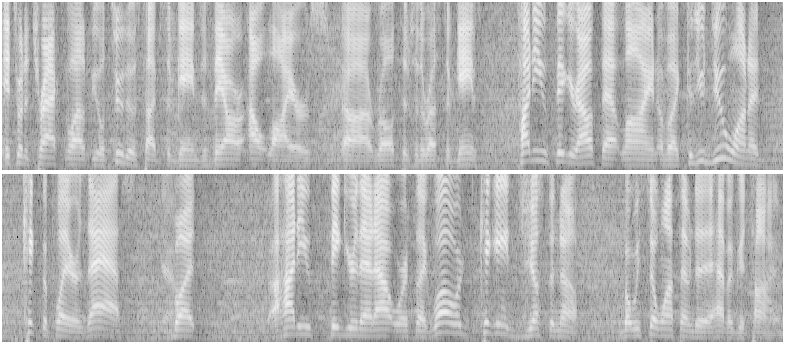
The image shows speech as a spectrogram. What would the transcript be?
it's what attracts a lot of people to those types of games, is they are outliers uh, relative to the rest of games. How do you figure out that line of like, because you do want to kick the player's ass, Yeah. but how do you figure that out where it's like, well, we're kicking it just enough, but we still want them to have a good time?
